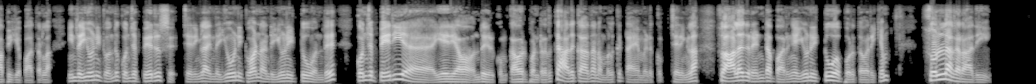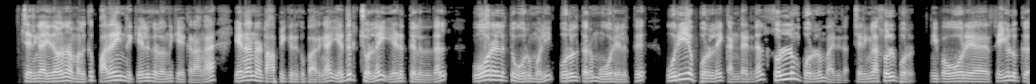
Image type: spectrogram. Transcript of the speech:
டாப்பிக்கை பார்த்துடலாம் இந்த யூனிட் வந்து கொஞ்சம் பெருசு. சரிங்களா? இந்த unit one and unit two வந்து கொஞ்சம் பெரிய ஏரியாவாக வந்து இருக்கும் கவர் பண்ணுறதுக்கு அதுக்காக தான் நம்மளுக்கு டைம் எடுக்கும். சரிங்களா? ஸோ அழகு ரெண்டாக பாருங்கள் யூனிட் டூவை பொறுத்த வரைக்கும் சொல்லகராதி. சரிங்களா? இதை வந்து நம்மளுக்கு 15 கேள்விகள் வந்து கேட்குறாங்க என்னென்ன டாபிக் இருக்குது பாருங்கள் எதிர்ச்சொல்லை எடுத்தெழுதுதல், ஓரெழுத்து ஒரு மொழி, பொருள் தரும் ஓர் எழுத்து, உரிய பொருளை கண்டறிதல், சொல்லும் பொருளும் அறிதல். சரிங்களா? சொல் பொருள். இப்போ ஒரு செய்யுளுக்கு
